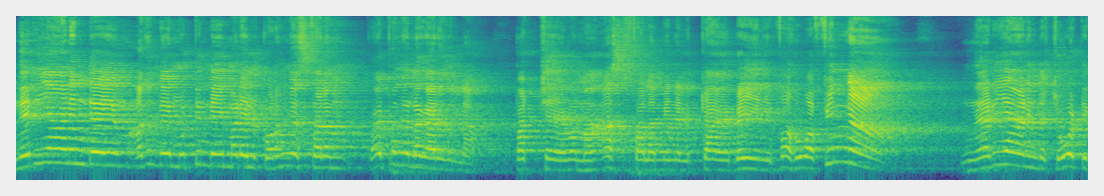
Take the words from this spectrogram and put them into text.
നെരിയാണിന്റെയും അതിന്റെയും മുട്ടിന്റെയും ഇടയിൽ കുറഞ്ഞ സ്ഥലം കുഴപ്പമൊന്നുമില്ല കാര്യമില്ല പക്ഷേ നെരിയാണിന്റെ ചോട്ടി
